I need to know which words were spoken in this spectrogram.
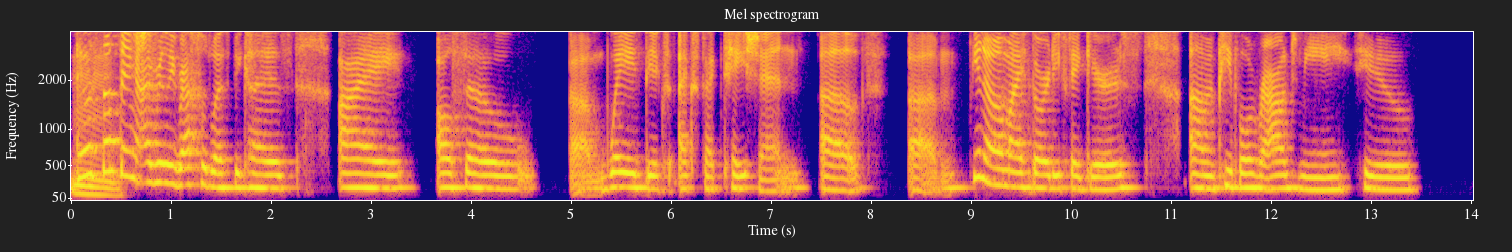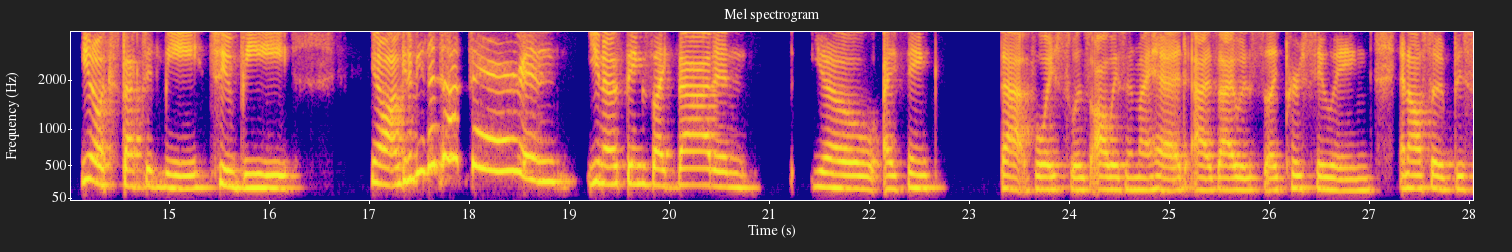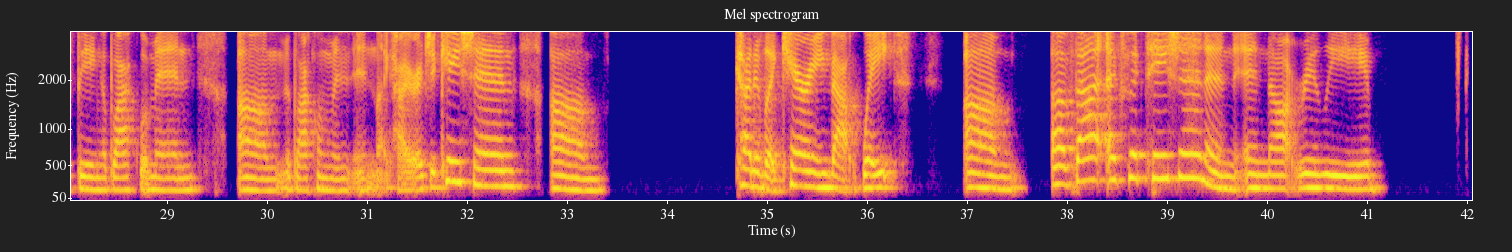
mm. It was hmm. something I really wrestled with because I also um, weighed the ex- expectation of um, you know my authority figures um, and people around me who you know expected me to be you know i'm going to be the doctor and you know things like that. And you know i think that voice was always in my head as i was like pursuing and also just being a black woman um, a black woman in like higher education um, kind of like carrying that weight um, of that expectation and and not really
